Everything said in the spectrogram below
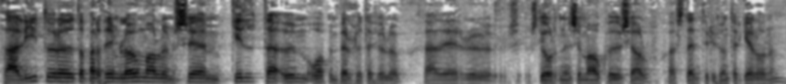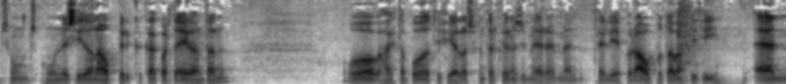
það lítur auðvitað bara þeim lögmálum sem gilda um ofinbæru hlutafélag. Það er stjórnin sem ákveður sjálf hvað stendur í fundargerðunum. Hún, hún er síðan ábyrg kakvart eigandanum og hægt að bóða til félagsfundar hvernig sem er en tel ég eitthvað ábúta vant í því en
